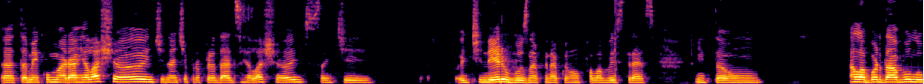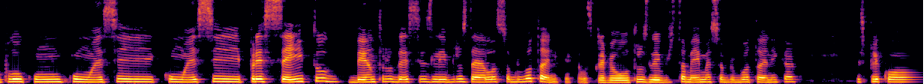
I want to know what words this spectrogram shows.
Uh, também como era relaxante, né, tinha propriedades relaxantes, anti, antinervos, né, porque na época não falava estresse. Então, ela abordava o lúpulo com, com, esse, com esse preceito dentro desses livros dela sobre botânica. Ela escreveu outros livros também, mas sobre botânica explicou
